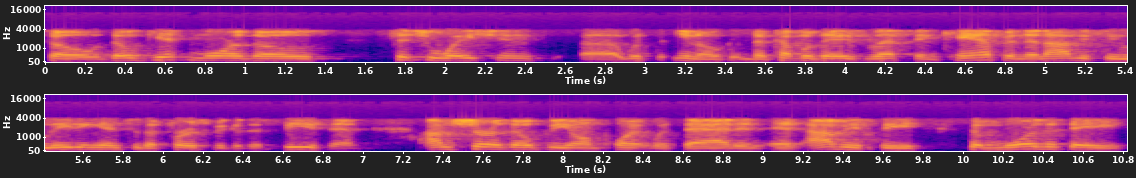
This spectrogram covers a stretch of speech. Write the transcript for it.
So they'll get more of those situations uh, with you know the couple days left in camp, and then obviously leading into the first week of the season, I'm sure they'll be on point with that. And, and obviously, the more that they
